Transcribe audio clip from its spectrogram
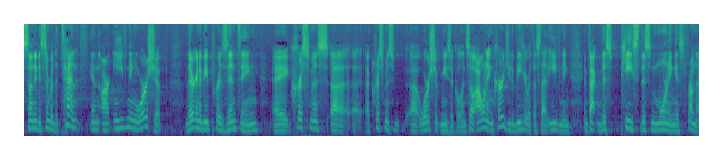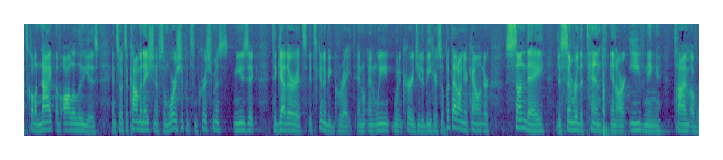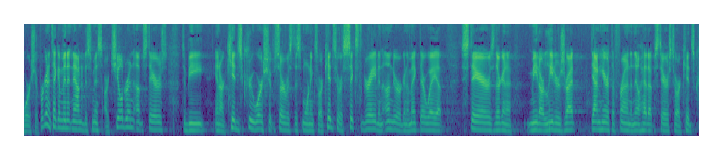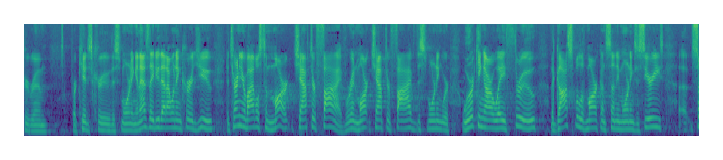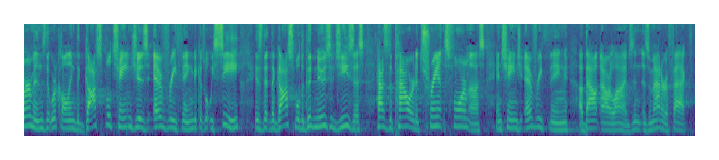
Sunday, December the 10th, in our evening worship, they're going to be presenting a Christmas, uh, a Christmas uh, worship musical. And so I want to encourage you to be here with us that evening. In fact, this piece this morning is from that. It's called A Night of Alleluias. And so it's a combination of some worship and some Christmas music together. It's, it's going to be great. And, and we would encourage you to be here. So put that on your calendar Sunday, December the 10th, in our evening time of worship. We're going to take a minute now to dismiss our children upstairs to be in our kids' crew worship service this morning. So, our kids who are sixth grade and under are going to make their way upstairs. They're going to meet our leaders right down here at the front, and they'll head upstairs to our kids' crew room for kids' crew this morning. And as they do that, I want to encourage you to turn your Bibles to Mark chapter 5. We're in Mark chapter 5 this morning. We're working our way through the Gospel of Mark on Sunday mornings, a series uh, sermons that we're calling The Gospel Changes Everything, because what we see is that the gospel, the good news of Jesus, has the power to transform us and change everything about our lives. And as a matter of fact,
